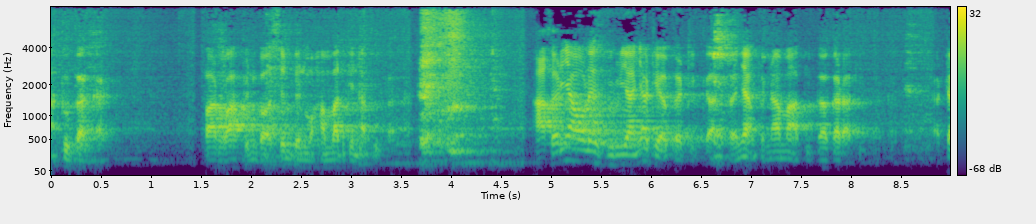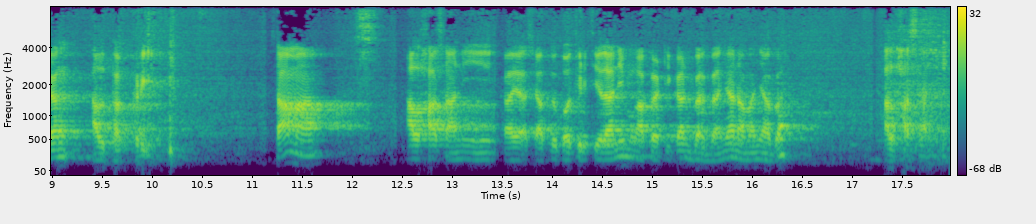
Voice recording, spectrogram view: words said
Abu Bakar. Farwah bin Qasim bin Muhammad bin Abu Bakar. Akhirnya oleh zuriyahnya diabadikan, banyak bernama Abu Bakar Abu Bakar kadang Al-Bakri. Sama Al-Hasani kayak Syabdul Qadir Jilani mengabadikan babanya namanya apa? Al-Hasani.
